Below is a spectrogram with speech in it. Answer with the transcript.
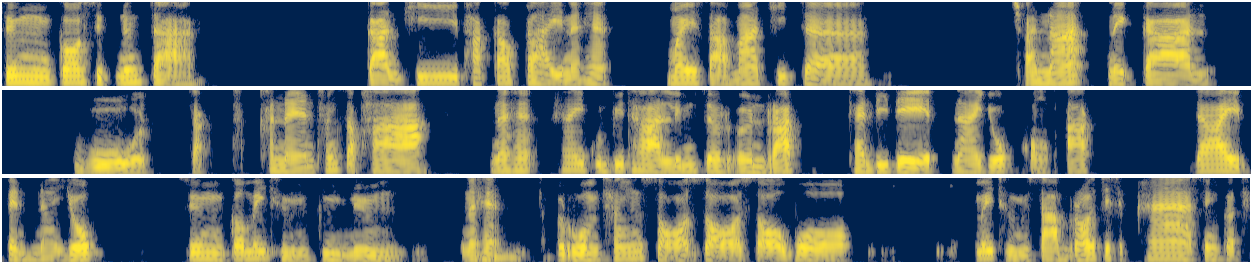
ซึ่งก็สืบเนื่องจาก การที่พรรคก้าวไกลนะฮะไม่สามารถที่จะชนะในการโหวตจากคะแนนทั้งสภานะฮะให้คุณพิธาลิมเจริญรัต แคนดิเดตนายกของพรรคได้เป็นนายก ซึ่งก็ไม่ถึงกึ่งหนึ่งนะฮะรวมทั้งสสสวไม่ถึง 375 ซึ่งก็ท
